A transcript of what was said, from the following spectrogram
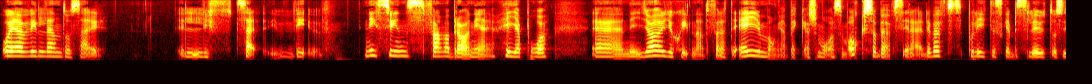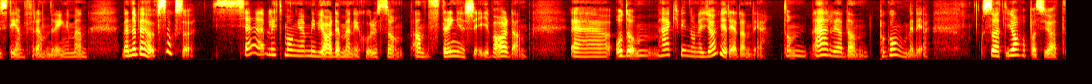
Och jag vill ändå så här lyfta... Så här, vi, ni syns, fan vad bra ni är, heja på. Eh, ni gör ju skillnad för att det är ju många bäckar små som också behövs i det här. Det behövs politiska beslut och systemförändring men, men det behövs också jävligt många miljarder människor som anstränger sig i vardagen. Eh, och de här kvinnorna gör ju redan det. De är redan på gång med det. Så att jag hoppas ju att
